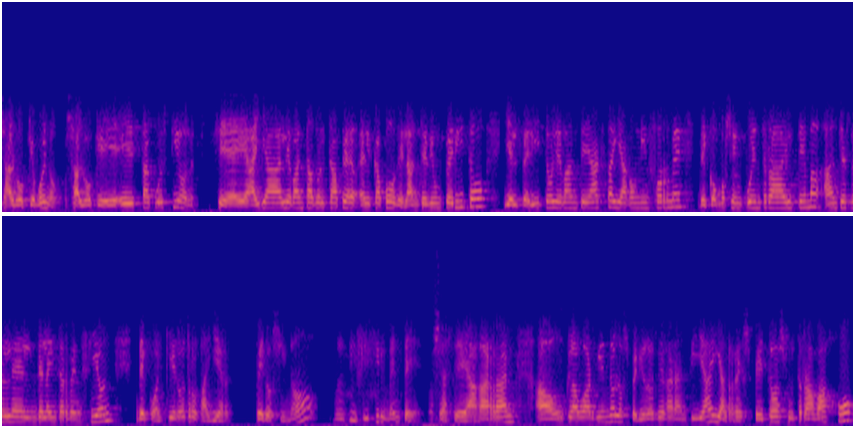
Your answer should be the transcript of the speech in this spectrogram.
Salvo que, bueno, salvo que esta cuestión se haya levantado el, el, capó delante de un perito y el perito levante acta y haga un informe de cómo se encuentra el tema antes de la intervención de cualquier otro taller pero si no, difícilmente. O sea, se agarran a un clavo ardiendo los periodos de garantía y al respeto a su trabajo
